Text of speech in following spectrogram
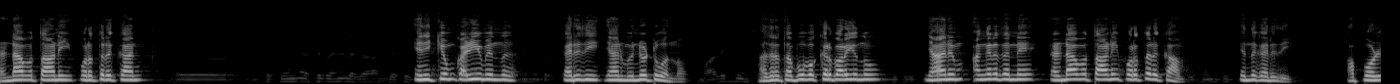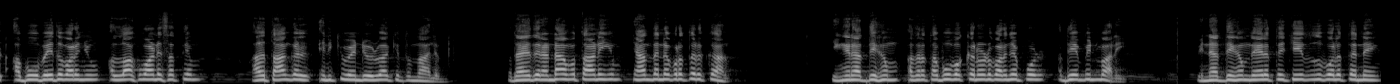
രണ്ടാമത്തെ ആണി പുറത്തെടുക്കാൻ എനിക്കും കഴിയുമെന്ന് കരുതി ഞാൻ മുന്നോട്ട് വന്നു. ഹസ്രത്ത് അബൂബക്കർ പറയുന്നു ഞാനും അങ്ങനെ തന്നെ രണ്ടാമത്താണി പുറത്തെടുക്കാം എന്ന് കരുതി. അപ്പോൾ അബൂബൈദ് പറഞ്ഞു അള്ളാഹുവാണി സത്യം. അത് താങ്കൾ എനിക്ക് വേണ്ടി ഒഴിവാക്കി തന്നാലും. അതായത് രണ്ടാമത്താണിയും ഞാൻ തന്നെ പുറത്തെടുക്കാൻ. ഇങ്ങനെ അദ്ദേഹം ഹസ്രത്ത് അബൂബക്കറിനോട് പറഞ്ഞപ്പോൾ അദ്ദേഹം പിന്മാറി പിന്നെ അദ്ദേഹം നേരത്തെ ചെയ്തതുപോലെ തന്നെ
